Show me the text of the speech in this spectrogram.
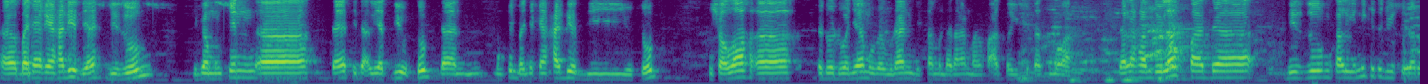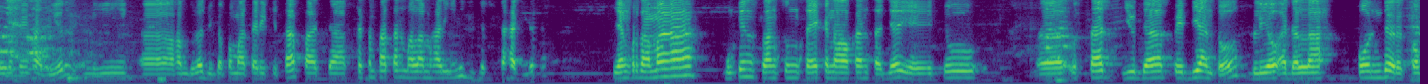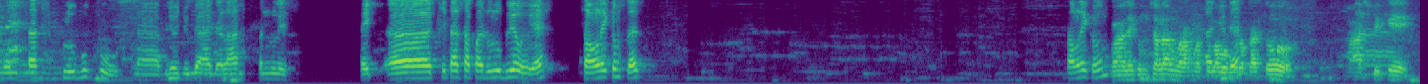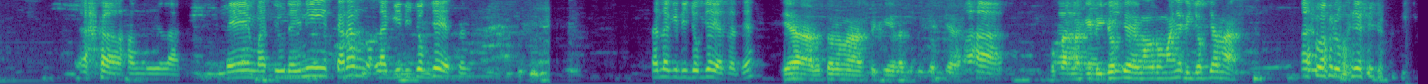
uh, banyak yang hadir ya di Zoom. Juga mungkin uh, saya tidak lihat di YouTube dan mungkin banyak yang hadir di YouTube. Insya Allah uh, kedua-duanya mudah-mudahan bisa mendatangkan manfaat bagi kita semua. Dan alhamdulillah pada di Zoom kali ini kita juga sudah banyak yang hadir. Ini uh, alhamdulillah juga pemateri kita pada kesempatan malam hari ini juga sudah hadir. Yang pertama mungkin langsung saya kenalkan saja yaitu uh, Ustadz Yuda Pedianto. Beliau adalah founder komunitas Klu Buku. Nah, beliau juga adalah penulis. Baik, uh, kita sapa dulu beliau ya. Assalamualaikum Ustadz. Assalamualaikum. Waalaikumsalam warahmatullahi wabarakatuh. Mas Pike. Alhamdulillah. Nih Mas Yuda ini sekarang lagi di Jogja ya, Ustaz? Kan lagi di Jogja ya, Ustaz ya? Iya, betul Mas Pike lagi di Jogja. Aha. Bukan Ah, lagi di Jogja, emang rumahnya di Jogja, Mas. Emang rumahnya di Jogja.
